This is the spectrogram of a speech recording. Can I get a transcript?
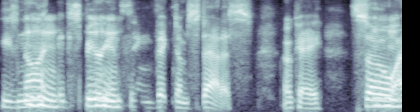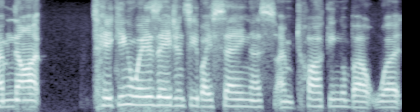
He's not Mhm, mhm. experiencing victim status okay? So Mhm. i'm not taking away his agency by saying this. I'm talking about what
